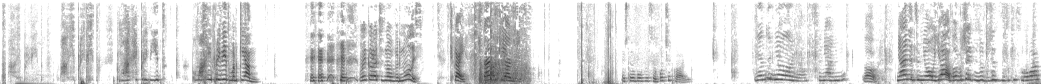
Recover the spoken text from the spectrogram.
Помагай привіт. Помагай привіт. Помагай привіт. Помагай привіт, Маркіян. Ми, коротше, знову вернулись. Чекай, чекай, Маркіянчик. Я ж тебе попросив, почекай. Я не няня. Це няня? Добре. Няня це в нього я. Вибачайте за, за, за такі слова.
